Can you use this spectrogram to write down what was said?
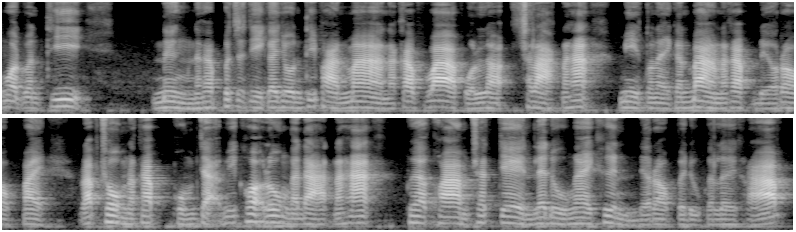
งวดวันที่ 1นะครับพฤศจิกายนที่ผ่านมานะครับว่าผลฉลากนะฮะมีตัวไหนกันบ้างนะครับ เดี๋ยวเราไปรับชมนะครับ ผมจะวิเคราะห์ลงกระดาษนะฮะเพื่อความชัดเจนและดูง่ายขึ้น เดี๋ยวเราไปดูกันเลยครับ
